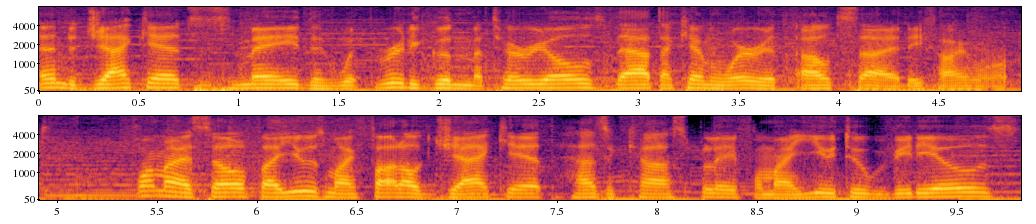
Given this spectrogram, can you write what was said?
and the jacket is made with really good materials that I can wear it outside if I want. For myself, I use my Fallout jacket as a cosplay for my YouTube videos,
